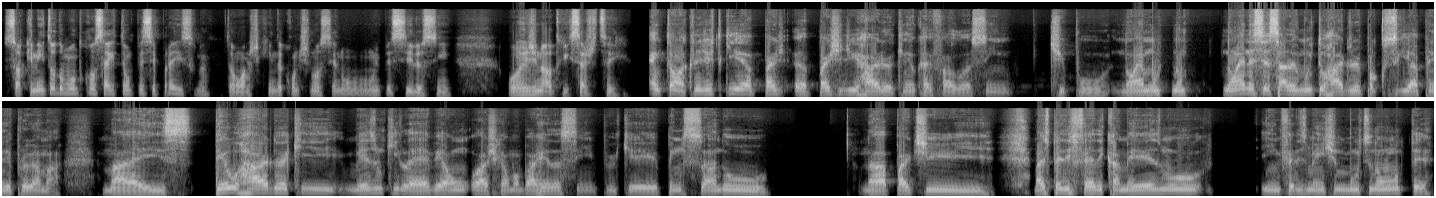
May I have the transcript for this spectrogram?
Só que nem todo mundo consegue ter um PC para isso, né? Então acho que ainda continua sendo um empecilho, assim. Ô, Reginaldo, o que, que você acha disso aí? Então, acredito que a, a parte de hardware, que nem o Caio falou, assim, tipo, não é muito. Não, não é necessário muito hardware para conseguir aprender a programar. Mas ter o hardware que, mesmo que leve, é um, eu acho que é uma barreira, assim, porque pensando na parte mais periférica mesmo, infelizmente muitos não vão ter.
